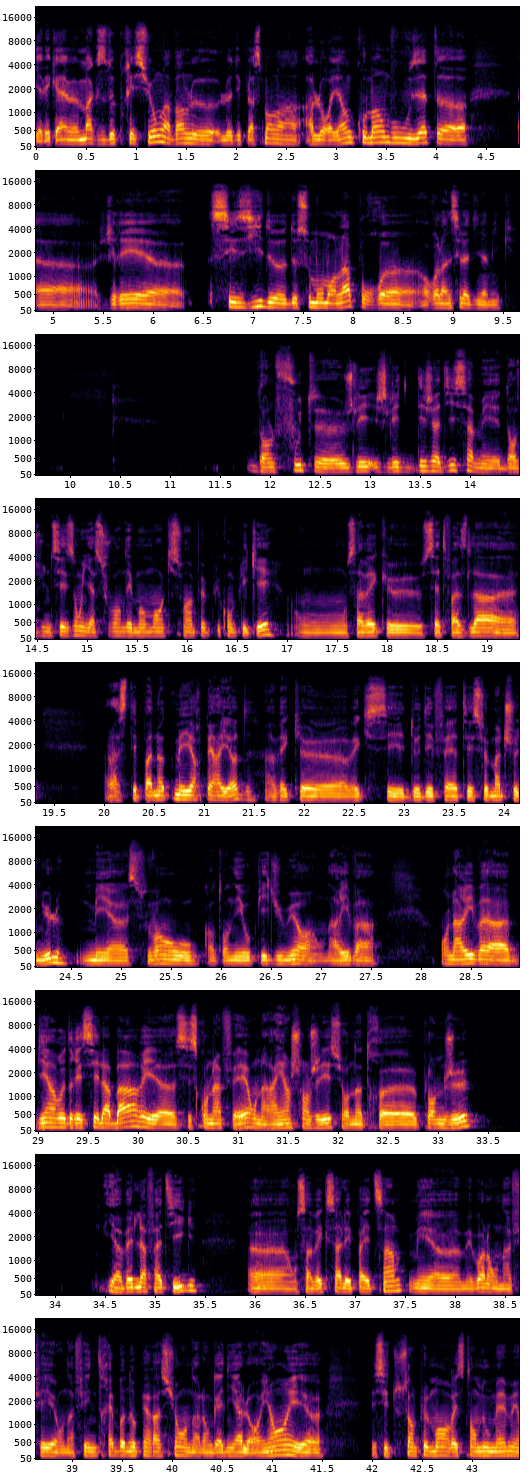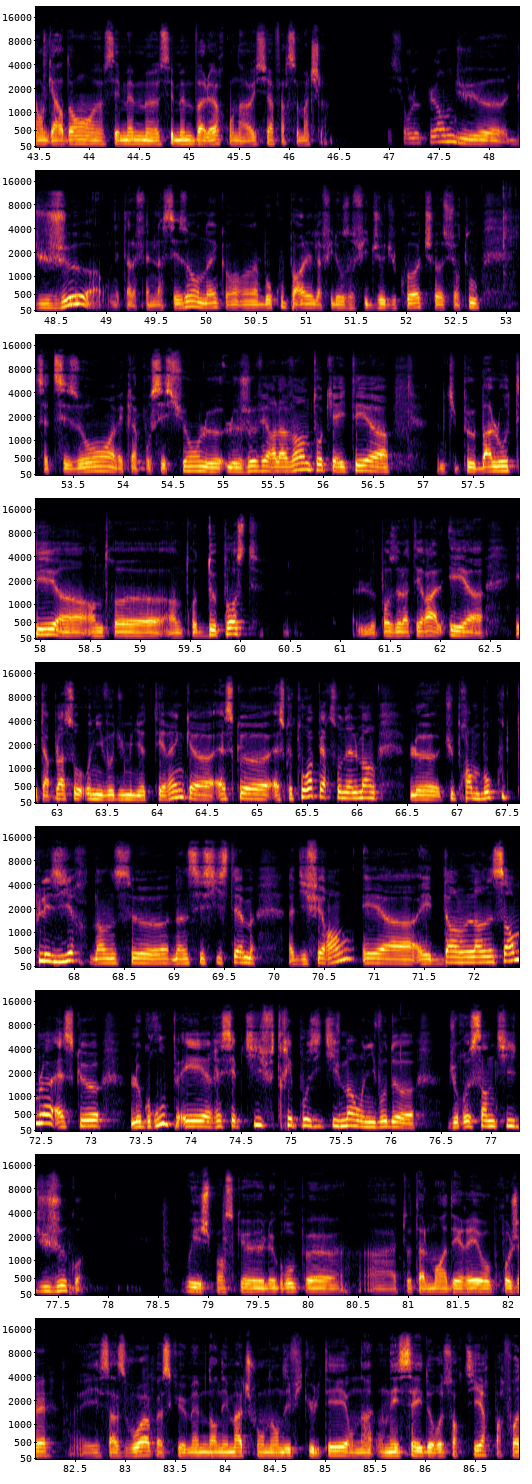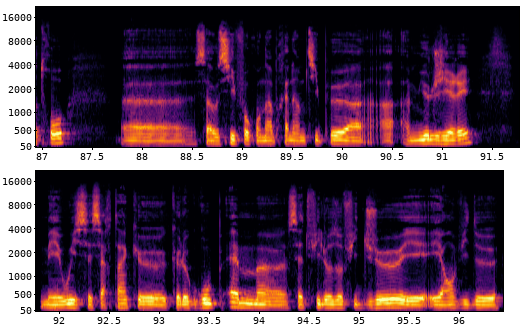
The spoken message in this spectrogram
il y avait quand même un max de pression avant le, déplacement à, Lorient. Comment vous vous êtes, euh, euh, je dirais, euh, saisi de, ce moment-là pour relancer la dynamique? Dans le foot, je l'ai déjà dit ça, mais dans une saison, il y a souvent des moments qui sont un peu plus compliqués. On savait que cette phase-là, voilà, c'était pas notre meilleure période avec avec ces deux défaites et ce match nul. Mais souvent, quand on est au pied du mur, on arrive à on arrive à bien redresser la barre et euh, c'est ce qu'on a fait. On n'a rien changé sur notre euh, plan de jeu. Il y avait de la fatigue. Euh, on savait que ça allait pas être simple, mais, mais voilà, on a, fait, on a fait une très bonne opération en allant gagner à Lorient et, c'est tout simplement en restant nous-mêmes et en gardant ces mêmes, ces mêmes valeurs qu'on a réussi à faire ce match-là. Et sur le plan du, du jeu, on est à la fin de la saison, hein, on a beaucoup parlé de la philosophie de jeu du coach, surtout cette saison avec la possession, le, le jeu vers l'avant. Toi qui as été un petit peu ballotté hein, entre, entre deux postes, le poste de latéral et, euh, ta place au, niveau du milieu de terrain. Est-ce que, est que toi, personnellement, le, tu prends beaucoup de plaisir dans, ce, dans ces systèmes différents et, euh, et dans l'ensemble, est-ce que le groupe est réceptif très positivement au niveau de, du ressenti du jeu quoi? Oui, je pense que le groupe euh, a totalement adhéré au projet et ça se voit parce que même dans des matchs où on est en difficulté, on, essaye de ressortir, parfois trop. Euh, ça aussi, il faut qu'on apprenne un petit peu à, mieux le gérer. Mais oui, c'est certain que, le groupe aime euh, cette philosophie de jeu et, et a envie de,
